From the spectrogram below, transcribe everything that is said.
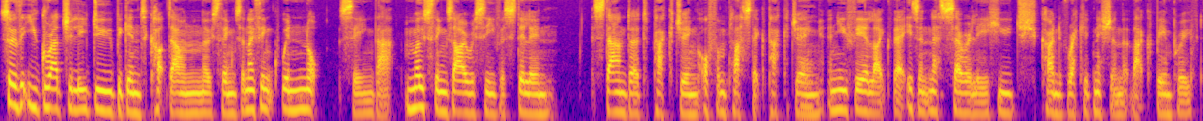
So that you gradually do begin to cut down on those things. And I think we're not seeing that. Most things I receive are still in standard packaging, often plastic packaging, mm. and you feel like there isn't necessarily a huge kind of recognition that that could be improved.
